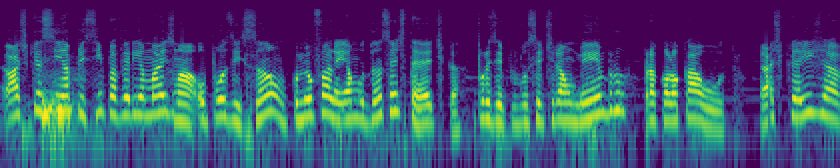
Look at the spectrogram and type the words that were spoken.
Eu acho que, assim, a princípio haveria mais uma oposição, como eu falei, a mudança estética. Por exemplo, você tirar um membro para colocar outro. Eu acho que aí já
